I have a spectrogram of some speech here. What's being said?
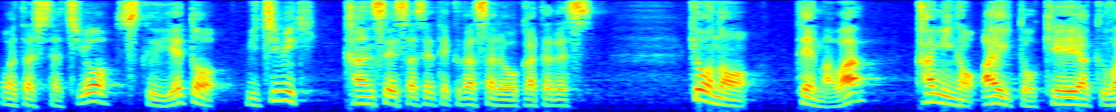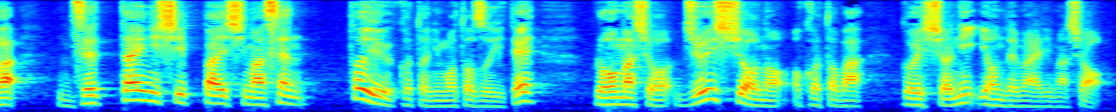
私たちを救いへと導き完成させてくださるお方です。今日のテーマは「神の愛と契約は絶対に失敗しません」ということに基づいてローマ書11章のお言葉ご一緒に読んでまいりましょう。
